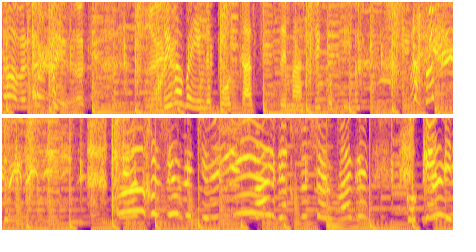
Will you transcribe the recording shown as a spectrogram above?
לא, אבל זה... אוקיי. ברוכים הבאים לפודקאסט, זה מעסיק אותי. אני חושבת שמי שישמע את זה יחשוב שאת מה זה קוקטית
